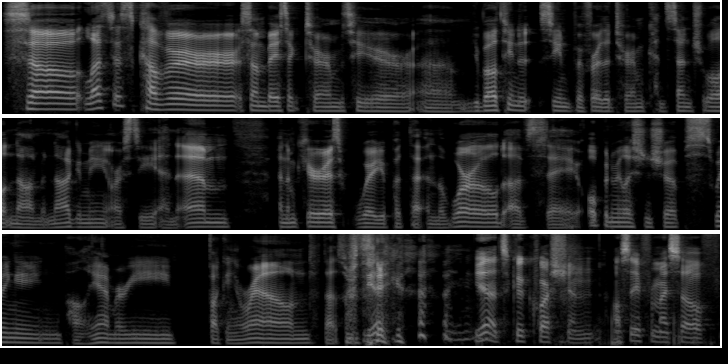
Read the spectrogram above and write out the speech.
so let's just cover some basic terms here. Um, you both seem to, seem to prefer the term consensual non monogamy or CNM. And I'm curious where you put that in the world of, say, open relationships, swinging, polyamory, fucking around, that sort of thing. Mm-hmm. yeah, it's a good question. I'll say for myself,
